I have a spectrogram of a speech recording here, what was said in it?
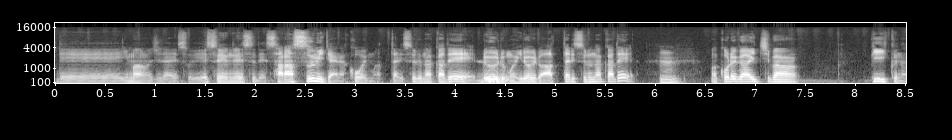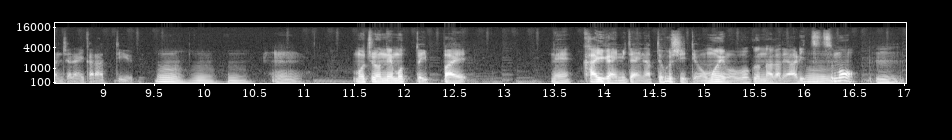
で今の時代そういう SNS で晒すみたいな行為もあったりする中でルールもいろいろあったりする中で、うん。まあ、これが一番ピークなんじゃないかなっていう、うんうんうん。うん、もちろんねもっといっぱい、ね、海外みたいになってほしいっていう思いも僕の中でありつつも、うん。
